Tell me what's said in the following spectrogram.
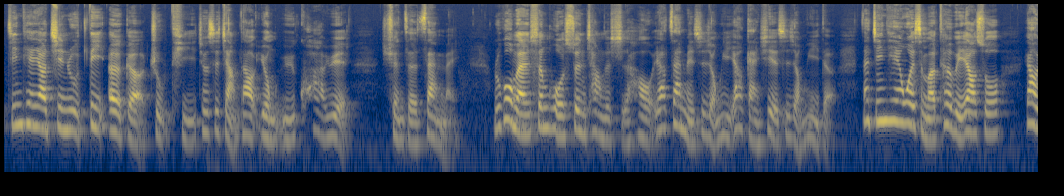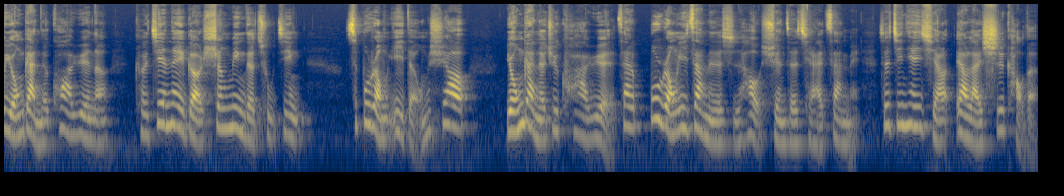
今天要进入第二个主题，就是讲到勇于跨越，选择赞美。如果我们生活顺畅的时候，要赞美是容易，要感谢也是容易的。那今天为什么特别要说要勇敢的跨越呢？可见那个生命的处境是不容易的，我们需要勇敢的去跨越，在不容易赞美的时候，选择起来赞美。这是今天一起要要来思考的。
